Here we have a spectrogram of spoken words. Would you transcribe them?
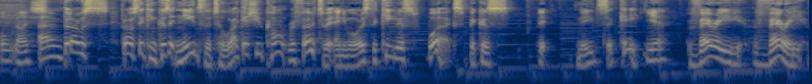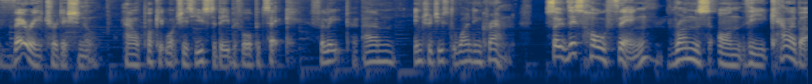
Oh, nice. Um, but I was, but I was thinking because it needs the tool, I guess you can't refer to it anymore as the keyless works because it needs a key. yeah. Very, very, very traditional. How pocket watches used to be before Patek Philippe um, introduced the winding crown. So this whole thing runs on the Caliber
